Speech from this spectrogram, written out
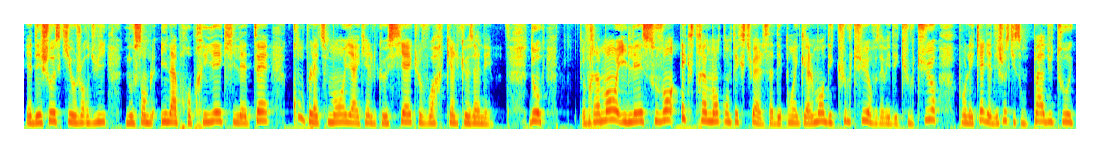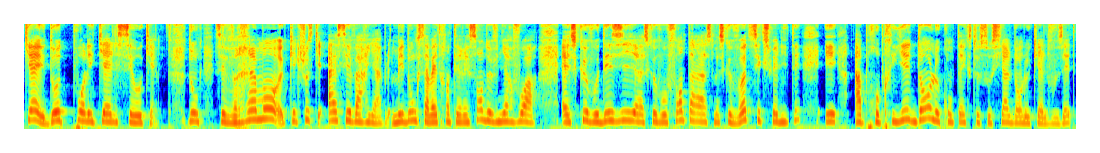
Il y a des choses qui aujourd'hui nous semblent inappropriées, qui l'étaient complètement il y a quelques siècles, voire quelques années. Vraiment, il est souvent extrêmement contextuel. Ça dépend également des cultures. Vous avez des cultures pour lesquelles il y a des choses qui sont pas du tout ok et d'autres pour lesquelles c'est ok. Donc c'est vraiment quelque chose qui est assez variable. Mais donc ça va être intéressant de venir voir est-ce que vos désirs, est-ce que vos fantasmes, est-ce que votre sexualité est appropriée dans le contexte social dans lequel vous êtes,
